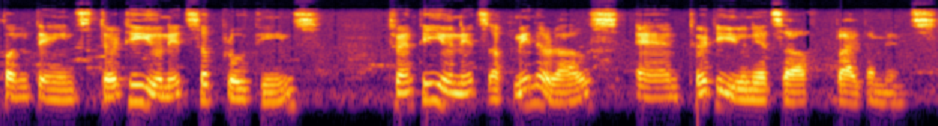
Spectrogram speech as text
contains 30 units of proteins, 20 units of minerals, and 30 units of vitamins.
